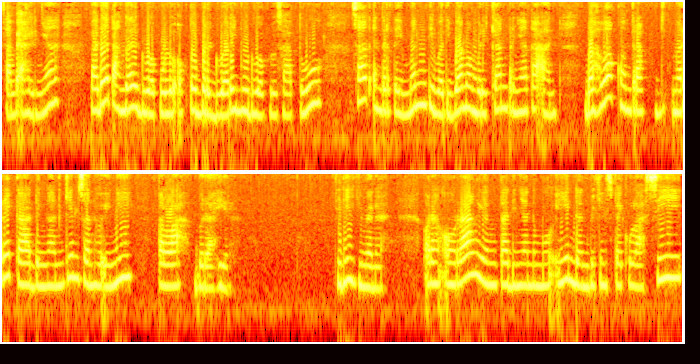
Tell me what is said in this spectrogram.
Sampai akhirnya pada tanggal 20 Oktober 2021 South Entertainment tiba-tiba memberikan pernyataan bahwa kontrak mereka dengan Kim Son Ho ini telah berakhir. Jadi gimana? orang-orang yang tadinya nemuin dan bikin spekulasi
